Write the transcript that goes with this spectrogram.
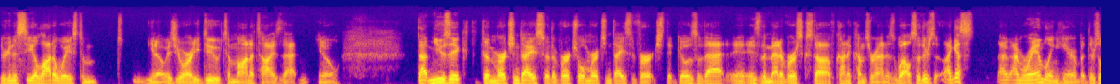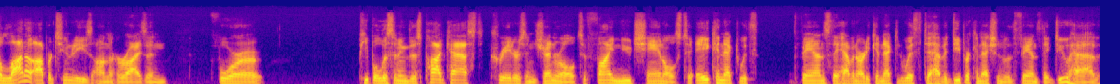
You're going to see a lot of ways to you know as you already do to monetize that you know that music the merchandise or the virtual merchandise virch that goes with that is the metaverse stuff kind of comes around as well. So there's i guess i'm rambling here but there's a lot of opportunities on the horizon for people listening to this podcast creators in general to find new channels to a connect with fans they haven't already connected with to have a deeper connection with fans they do have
